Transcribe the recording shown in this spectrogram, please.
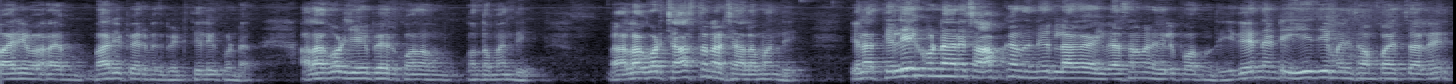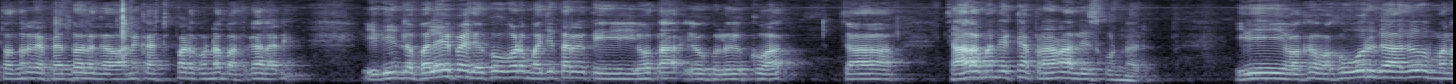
భార్య భార్య పేరు మీద పెట్టి తెలియకుండా. అలా కూడా చేయపోయారు కొంత కొంతమంది. అలా కూడా చేస్తున్నారు చాలామంది. ఇలా తెలియకుండానే చాప కింద నీరులాగా ఈ వ్యసనం అనేది వెళ్ళిపోతుంది. ఇదేంటంటే ఈజీ మనీ సంపాదించాలని తొందరగా పెద్దవాళ్ళం కావాలని కష్టపడకుండా బతకాలని. ఈ దీంట్లో బలైపోయేది ఎక్కువ కూడా మధ్యతరగతి యువత యువకులు ఎక్కువ. చా చాలామంది ఇట్లా ప్రాణాలు తీసుకుంటున్నారు. ఇది ఒక ఒక ఊరు కాదు మన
